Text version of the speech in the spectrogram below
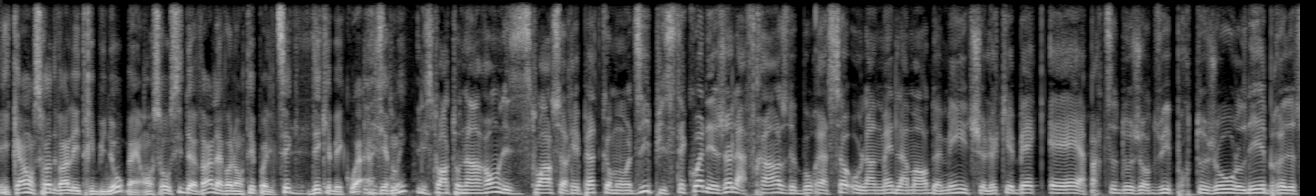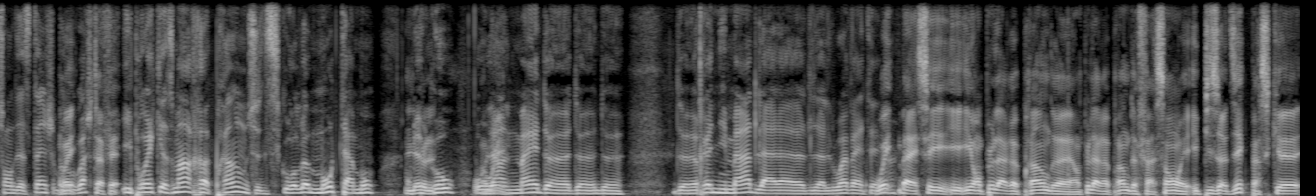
Et quand on sera devant les tribunaux, ben, on sera aussi devant la volonté politique des Québécois affirmée. L'histoire tourne en rond, les histoires se répètent, comme on dit. Puis c'était quoi déjà la phrase de Bourassa au lendemain de la mort de Mitch? Le Québec est, à partir d'aujourd'hui, pour toujours libre de son destin. Je sais pas Oui, pourquoi. tout à fait. Il pourrait quasiment reprendre ce discours-là mot à mot, On le go, au oui. lendemain d'un- d'un reniement de la, de loi 21. Oui, ben c'est et, on peut la reprendre, euh, on peut la reprendre de façon euh, épisodique parce que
